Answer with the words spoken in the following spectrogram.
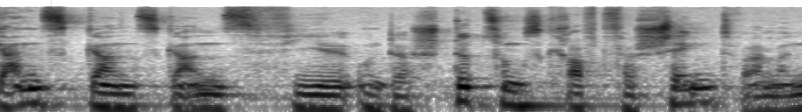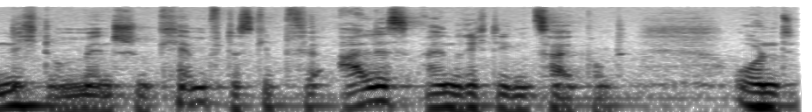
ganz, ganz, ganz viel Unterstützungskraft verschenkt, weil man nicht um Menschen kämpft. Es gibt für alles einen richtigen Zeitpunkt. Und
